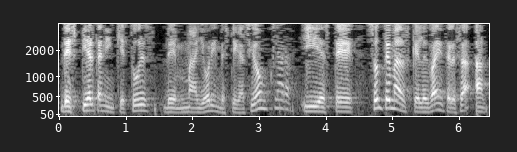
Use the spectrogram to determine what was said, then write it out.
despiertan inquietudes de mayor investigación. Claro. Y este, son temas que les van a interesar a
